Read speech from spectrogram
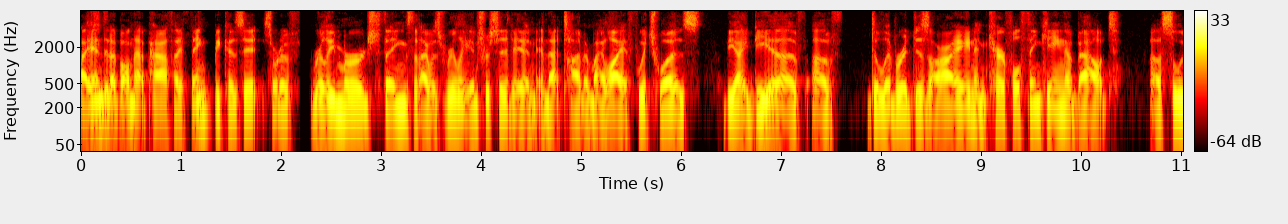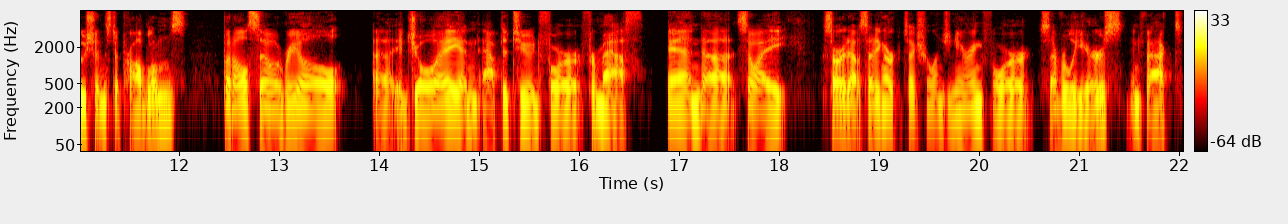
I ended up on that path, I think, because it sort of really merged things that I was really interested in in that time in my life, which was the idea of, of deliberate design and careful thinking about uh, solutions to problems, but also a real uh, joy and aptitude for for math. And uh, so I started out studying architectural engineering for several years, in fact.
